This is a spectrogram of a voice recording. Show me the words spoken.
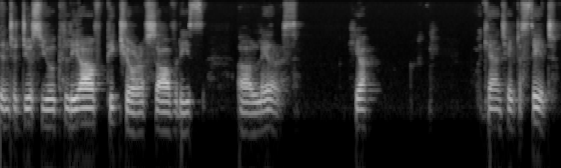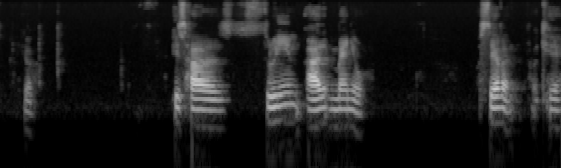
introduce you clear pictures of these uh, letters. Here, we can check the state. Here, it has three add menu. Seven, okay.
